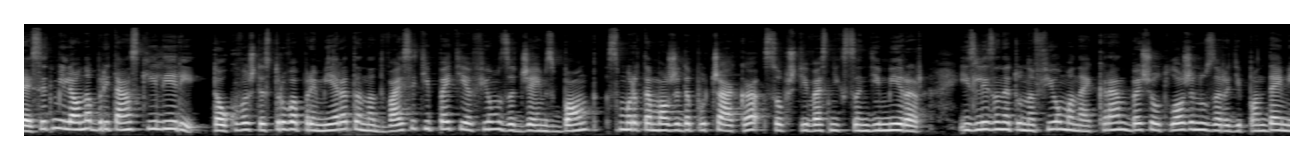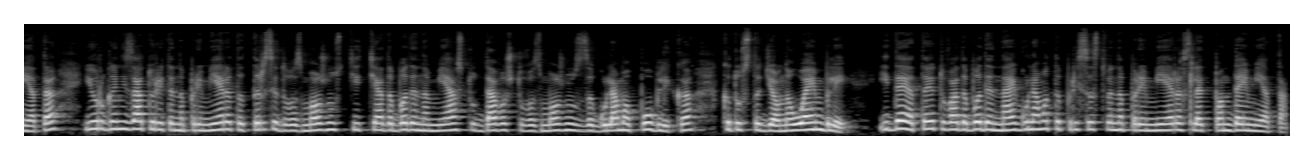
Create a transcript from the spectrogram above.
10 милиона британски лири. Толкова ще струва премиерата на 25-я филм за Джеймс Бонд «Смъртта може да почака», съобщи вестник Санди Мирър. Излизането на филма на екран беше отложено заради пандемията и организаторите на премиерата търсят възможности тя да бъде на място, даващо възможност за голяма публика, като стадиона Уембли – Идеята е това да бъде най-голямата присъствена премиера след пандемията.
